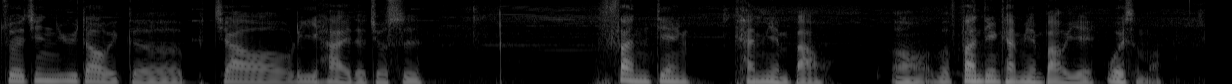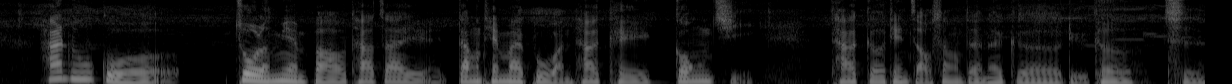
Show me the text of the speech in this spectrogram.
最近遇到一个比较厉害的，就是饭店开面包，嗯、饭店开面包业，为什么？他如果做了面包，他在当天卖不完，他可以供给。他隔天早上的那个旅客吃，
